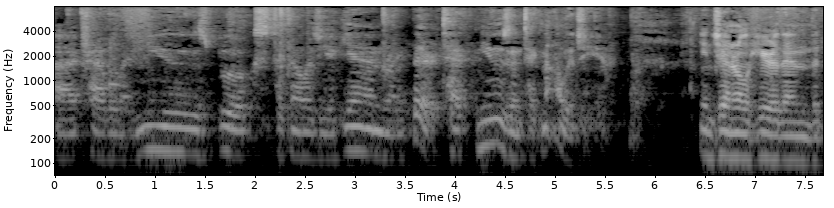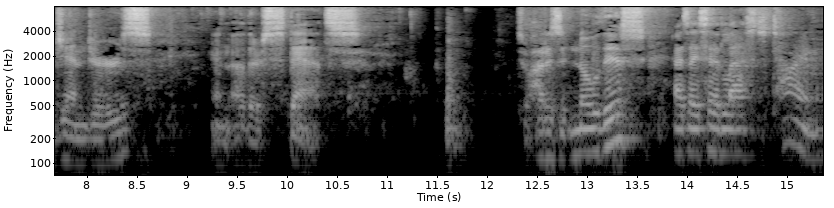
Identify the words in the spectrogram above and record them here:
Uh, travel and news, books, technology again, right there. Tech news and technology. In general here, then, the genders and other stats. So how does it know this? As I said last time,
